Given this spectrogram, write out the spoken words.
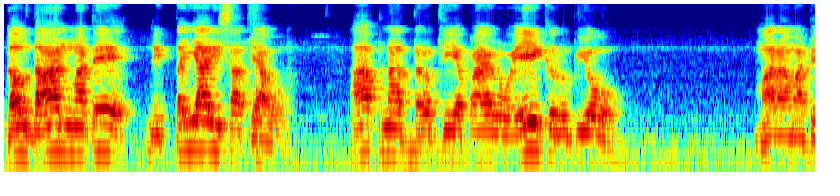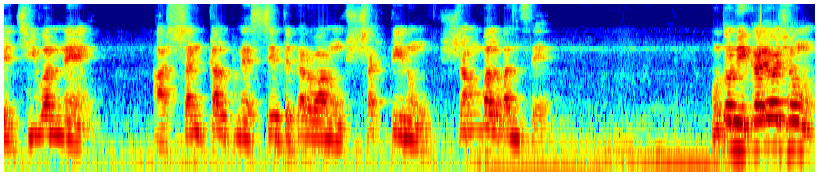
ગૌદાન માટેની તૈયારી સાથે આવો. આપના તરફથી અપાયેલો એક રૂપિયો મારા માટે જીવનને આ સંકલ્પને સિદ્ધ કરવાનું શક્તિનું સંબલ બનશે. હું તો નીકળ્યો છું.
